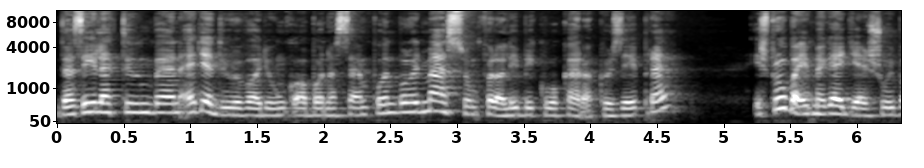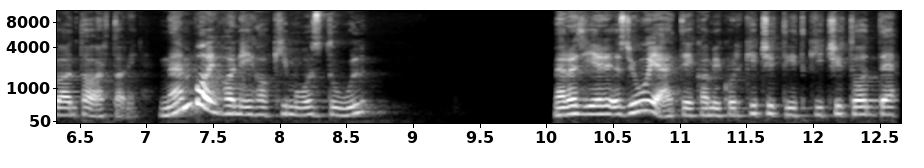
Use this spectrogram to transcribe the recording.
De az életünkben egyedül vagyunk abban a szempontból, hogy másszunk fel a libikókára középre, és próbáljuk meg egyensúlyban tartani. Nem baj, ha néha kimozdul, mert az ez jó játék, amikor kicsit itt, kicsit ott, de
